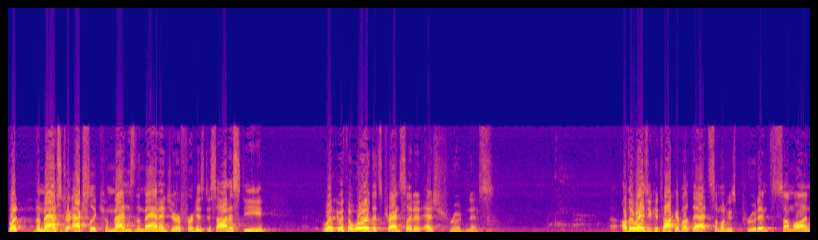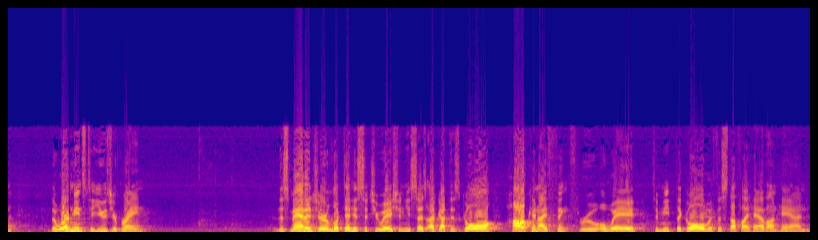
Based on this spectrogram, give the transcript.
But the master actually commends the manager for his dishonesty with, with a word that's translated as shrewdness. Uh, other ways you could talk about that someone who's prudent, someone, the word means to use your brain. This manager looked at his situation. He says, I've got this goal. How can I think through a way to meet the goal with the stuff I have on hand?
